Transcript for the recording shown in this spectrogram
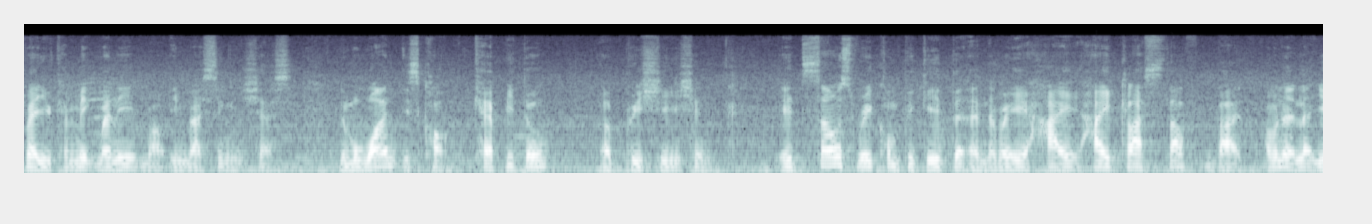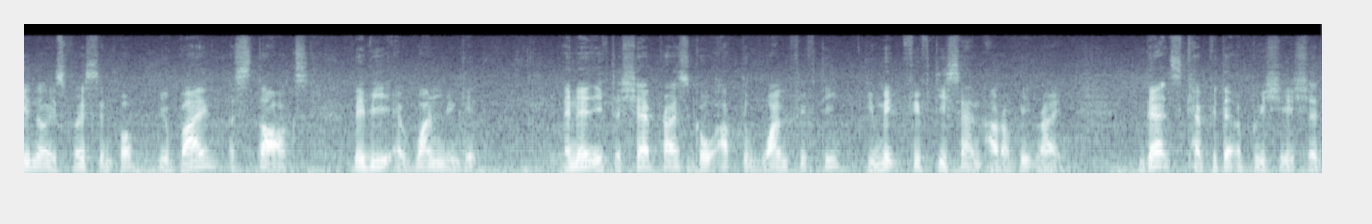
where you can make money while investing in shares. Number one is called capital appreciation. It sounds very complicated and very high high class stuff, but I want to let you know it's very simple. You buy a stocks maybe at one ringgit, and then if the share price go up to 150, you make 50 cent out of it, right? That's capital appreciation.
